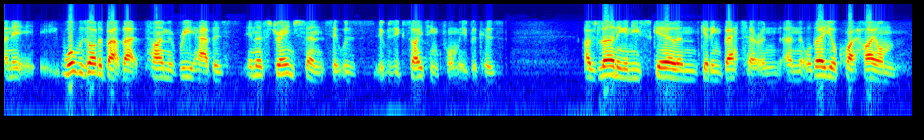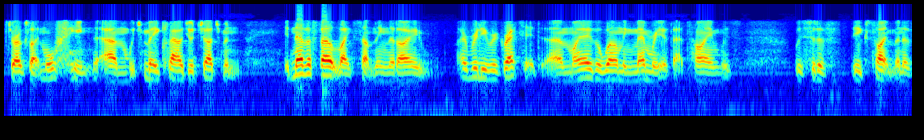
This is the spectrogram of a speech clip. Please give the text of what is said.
and it, what was odd about that time of rehab is, in a strange sense, it was it was exciting for me because I was learning a new skill and getting better. And, and although you're quite high on drugs like morphine, um, which may cloud your judgment, it never felt like something that I I really regretted. Um, my overwhelming memory of that time was was sort of the excitement of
